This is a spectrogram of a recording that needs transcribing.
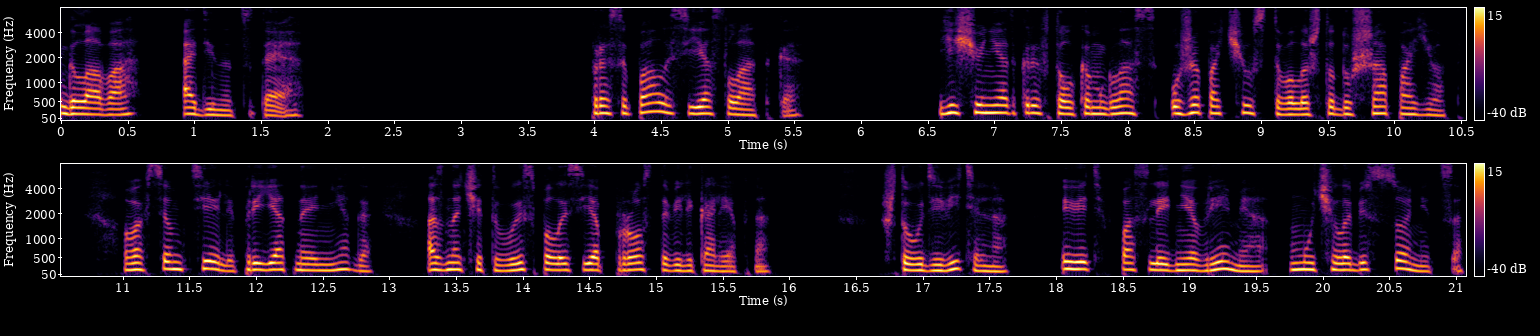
Глава одиннадцатая. Просыпалась я сладко. Еще не открыв толком глаз, уже почувствовала, что душа поет. Во всем теле приятная нега, а значит, выспалась я просто великолепно. Что удивительно, ведь в последнее время мучила бессонница,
